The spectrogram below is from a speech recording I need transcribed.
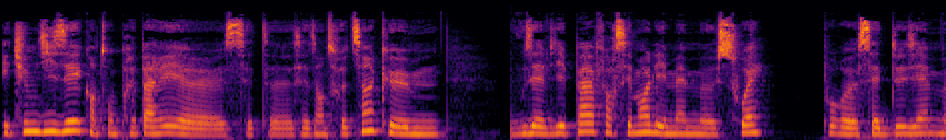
Et tu me disais, quand on préparait euh, cette, euh, cet entretien, que hum, vous aviez pas forcément les mêmes souhaits pour cette deuxième,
